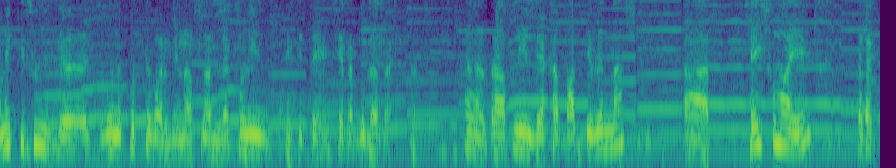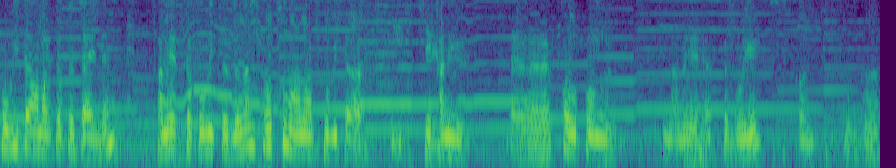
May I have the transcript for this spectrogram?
অনেক কিছু জীবনে করতে পারবেন, আপনার লেখনী দেখতে সেটা বোঝা যায়। হ্যাঁ তা আপনি লেখা বাদ দেবেন না। আর সেই সময়ে একটা কবিতা আমার কাছে চাইলেন আমি একটা কবিতা দিলাম। প্রথম আমার কবিতা সেখানে কল্পন নামে একটা বইয়ে হ্যাঁ।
